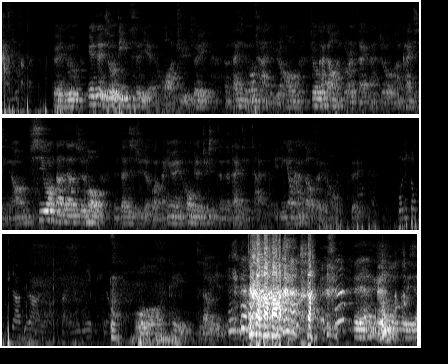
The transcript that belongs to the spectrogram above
好，影响大家。对，就因为这也是我第一次演话剧，所以很开心能够参与，然后就看到很多人在看，就很开心。然后希望大家之后能再持续的观看，因为后面的剧情真的太精彩了，一定要看到最后。对，我一说不需要知道你好帅，你你也不需要。我可以知道一点点。对，还是可以跟我说一下。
